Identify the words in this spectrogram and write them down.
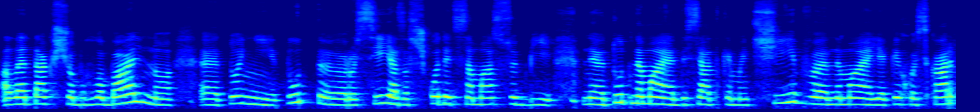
Але так, щоб глобально, то ні. Тут Росія зашкодить сама собі. Тут немає десятки мечів, немає якихось карт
